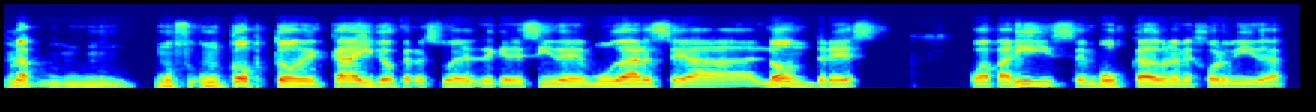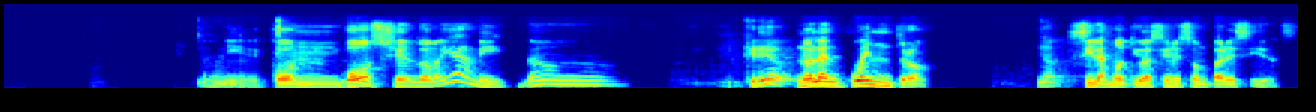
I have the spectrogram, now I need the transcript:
un, copto de Cairo que, que decide mudarse a Londres o a París en busca de una mejor vida. Con vos yendo a Miami, no. Creo. No la encuentro. No. Si las motivaciones son parecidas.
